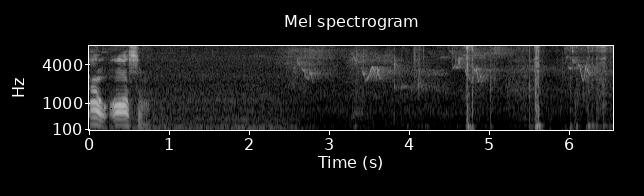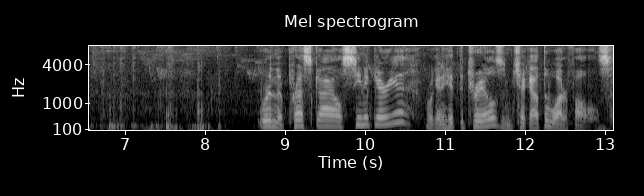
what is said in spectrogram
How awesome! We're in the Presque Isle Scenic Area. We're going to hit the trails and check out the waterfalls.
